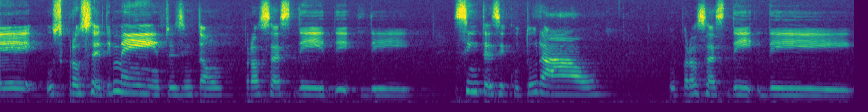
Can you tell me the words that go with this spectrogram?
eh, os procedimentos, então, processo de, de, de, síntese cultural, o processo de, de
